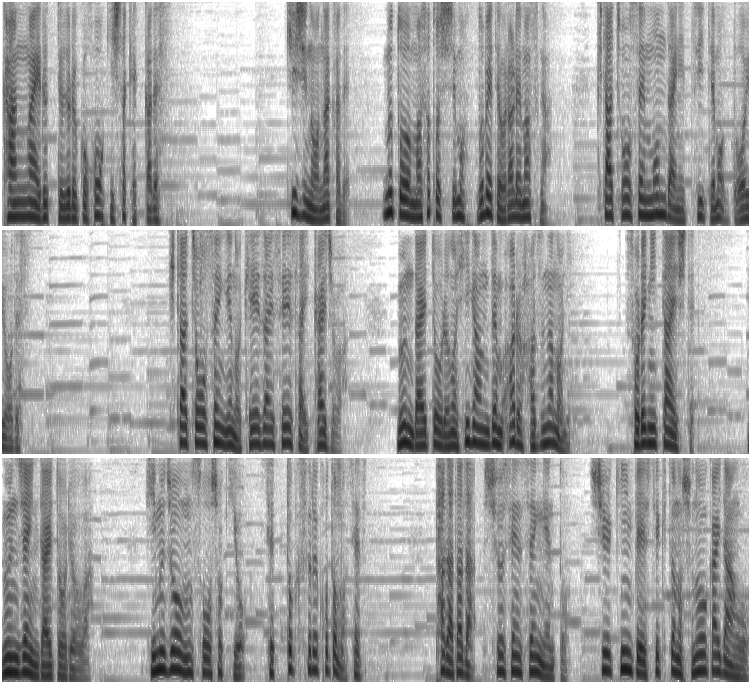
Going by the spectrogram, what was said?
考えるっていう努力を放棄した結果です。記事の中で、武藤正俊氏も述べておられますが、北朝鮮問題についても同様です。北朝鮮への経済制裁解除は、文大統領の悲願でもあるはずなのに、それに対して、ムン・ジェイン大統領は、金正恩総書記を説得することもせず、ただただ終戦宣言と習近平主席との首脳会談を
